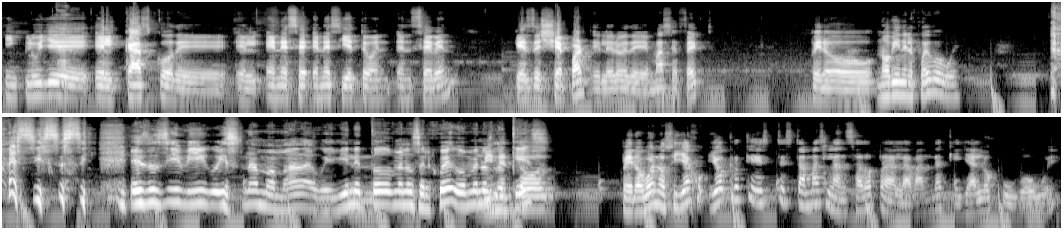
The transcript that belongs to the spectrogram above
incluye el casco de el NC N7 o N- N7, que es de Shepard, el héroe de Mass Effect, pero no viene el juego, güey. sí, eso sí, eso sí vi, güey, es una mamada, güey. Viene Mm. todo menos el juego, menos lo que todo- Pero bueno, si ya yo creo que este está más lanzado para la banda que ya lo jugó, güey,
